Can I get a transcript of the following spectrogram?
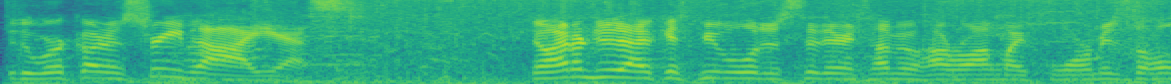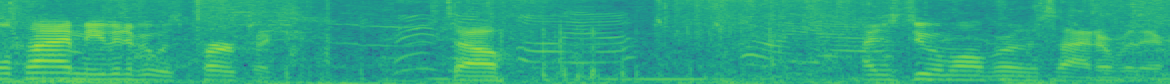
Do the workout on stream? Ah, yes. No, I don't do that because people will just sit there and tell me how wrong my form is the whole time, even if it was perfect. So, I just do them all over the side over there.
